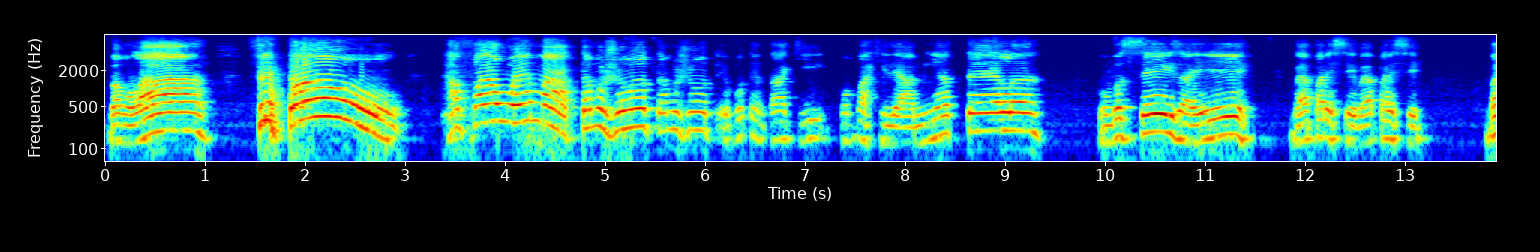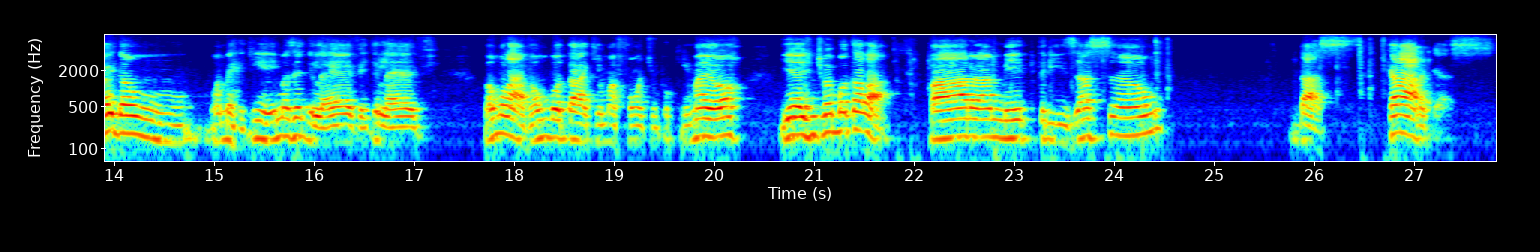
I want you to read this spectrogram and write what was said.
Vamos lá. Filipão! Rafael Luema, tamo junto, tamo junto. Eu vou tentar aqui compartilhar a minha tela com vocês. Aí, vai aparecer, vai aparecer. Vai dar um, uma merdinha aí, mas é de leve, é de leve. Vamos lá, vamos botar aqui uma fonte um pouquinho maior e a gente vai botar lá parametrização das cargas.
